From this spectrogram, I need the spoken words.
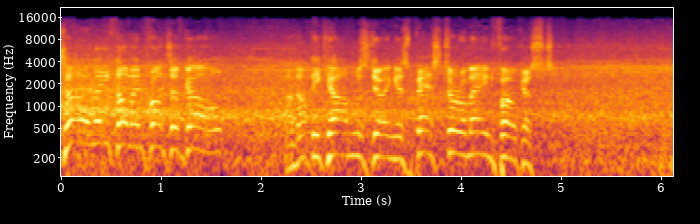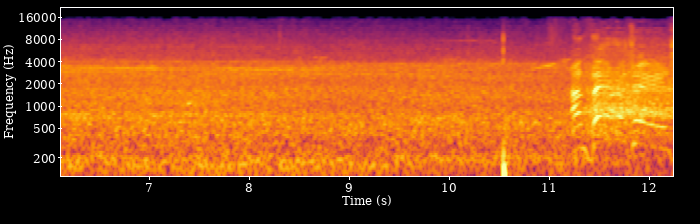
so lethal in front of goal. And up he comes, doing his best to remain focused. And there it is,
